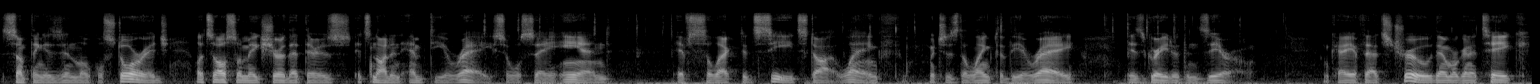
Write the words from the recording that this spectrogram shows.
something is in local storage. Let's also make sure that there's it's not an empty array. So we'll say and if selected seats dot length, which is the length of the array, is greater than zero. Okay, if that's true, then we're going to take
